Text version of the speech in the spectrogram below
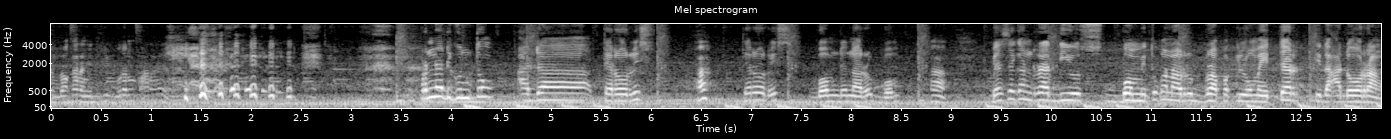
Kebakaran jadi hiburan parah ya. Pernah di Guntung ada teroris? Hah? Teroris? Bom dan naruh bom. Hah? biasa kan radius bom itu kan harus berapa kilometer tidak ada orang.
